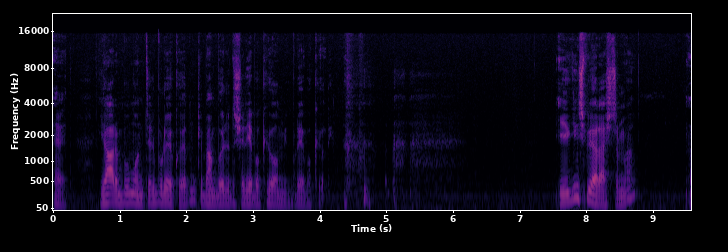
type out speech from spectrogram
Evet. Yarın bu monitörü buraya koyalım ki ben böyle dışarıya bakıyor olmayayım. Buraya bakıyor olayım. İlginç bir araştırma. Ee,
